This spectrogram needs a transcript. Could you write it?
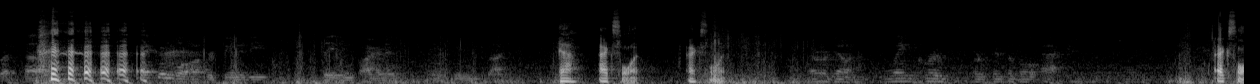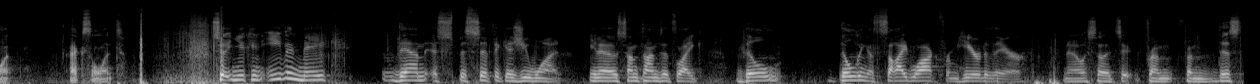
but uh, equitable opportunities, safe environments, and community buy-in. Yeah. Excellent. Excellent. I wrote down link groups for visible actions. Excellent. Excellent. So you can even make them as specific as you want. You know, sometimes it's like build building a sidewalk from here to there. You know, so it's from from this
